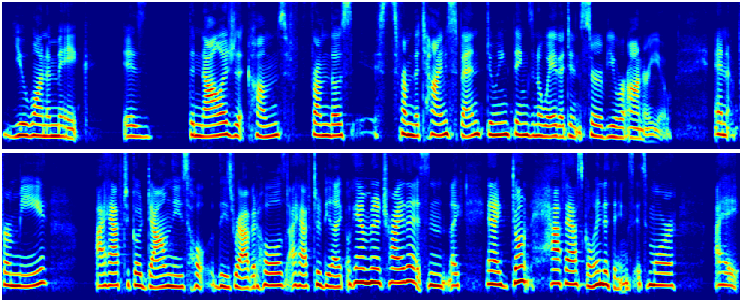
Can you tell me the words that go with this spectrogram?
you want to make is the knowledge that comes from those from the time spent doing things in a way that didn't serve you or honor you. And for me, I have to go down these hole, these rabbit holes. I have to be like, okay, I'm going to try this, and like, and I don't half-ass go into things. It's more, I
